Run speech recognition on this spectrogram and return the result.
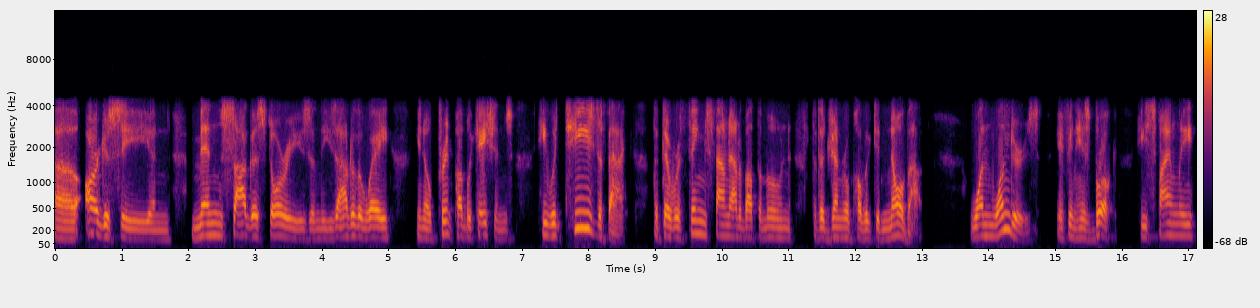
uh, Argosy and men's saga stories and these out of the way, you know, print publications, he would tease the fact that there were things found out about the moon that the general public didn't know about. One wonders if in his book he's finally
